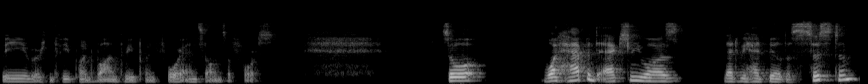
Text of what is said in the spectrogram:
3, version 3.1, 3.4, and so on and so forth. So what happened actually was that we had built a system,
